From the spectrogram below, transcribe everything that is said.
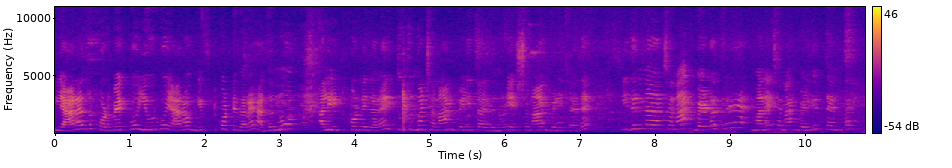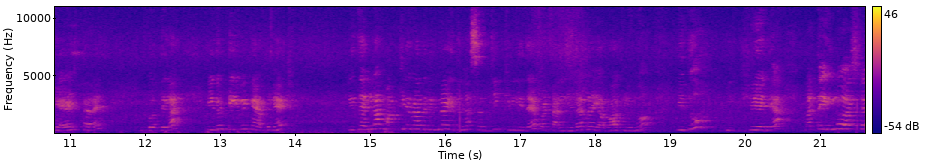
ಯಾರಾದರೂ ಕೊಡಬೇಕು, ಇವ್ರಿಗೂ ಯಾರೋ ಗಿಫ್ಟ್ ಕೊಟ್ಟಿದ್ದಾರೆ, ಅದನ್ನು ಅಲ್ಲಿ ಇಟ್ಕೊಂಡಿದ್ದಾರೆ. ಇದು ತುಂಬ ಚೆನ್ನಾಗಿ ಬೆಳೀತಾ ಇದೆ ನೋಡಿ, ಎಷ್ಟು ಚೆನ್ನಾಗಿ ಬೆಳೀತಾ ಇದೆ. ಇದನ್ನು ಚೆನ್ನಾಗಿ ಬೆಳೆದ್ರೆ ಮನೆ ಚೆನ್ನಾಗಿ ಬೆಳೆಯುತ್ತೆ ಅಂತ ಹೇಳ್ತಾರೆ. ಗೊತ್ತಿಲ್ಲ. ಇದು ಟಿ ವಿ ಕ್ಯಾಬಿನೆಟ್. ಇದೆಲ್ಲ ಮಕ್ಕಳಿರೋದ್ರಿಂದ ಇದನ್ನ ಸದ್ಯಕ್ಕೆ ಇಲ್ಲಿದೆ, ಬಟ್ ಅಲ್ಲಿರಲ್ಲ ಯಾವಾಗ್ಲೂ ಇದು ಏರಿಯಾ. ಮತ್ತೆ ಇಲ್ಲೂ ಅಷ್ಟೇ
